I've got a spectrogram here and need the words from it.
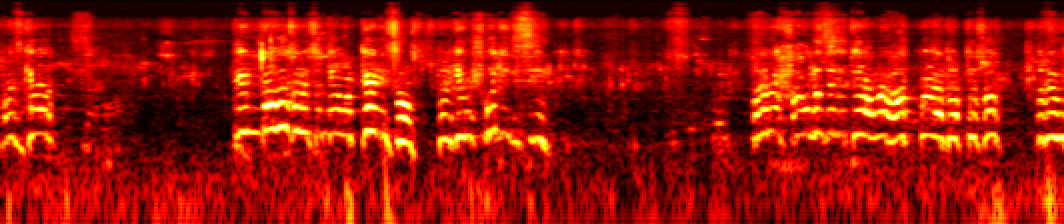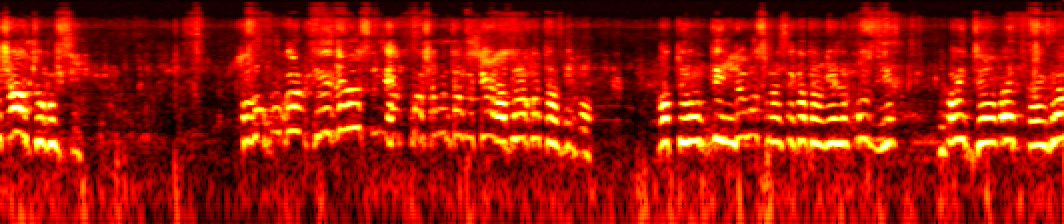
তুই ফোন আসছে কে দেখো ওই যে সব ফোন নেই সব ফোন বন্ধ করে গেলে তোর ফোন ফোন কাটে দাস এই ব্যস্ত দেখে আমার মতো বিয়ে করতে পারলাম লাগে হ্যাঁ তো কে দেখে আমি আসছে নাকি হ্যাঁ তো কে দেখে আমি আসছি তোর কোদিন রে কইতাছিস তুই জানিস তুই তুই আজকে মাঝে আমার টিয়া দিতে দিবি কত দিন আমি তো বুঝি না ও তুই আজকে মোটামুটি দিতে দিবি আজকে তিনটা বছর হয়েছে তুই আমার টিয়া দিছস তোর কি আমি শুয়ে দিছি আমি হাওলা দিতে তুই আমার হাত পায়ে ধরতেছ তোর আমি সাহায্য করছি। তোর উপকার খেয়ে যাস এক মধ্যে আমি টিয়া রাজার কথা দিব আর তুই ওর তিনটা বছর আছে কথা গেলে খুঁজছি ওই যে ভাই খাইবা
